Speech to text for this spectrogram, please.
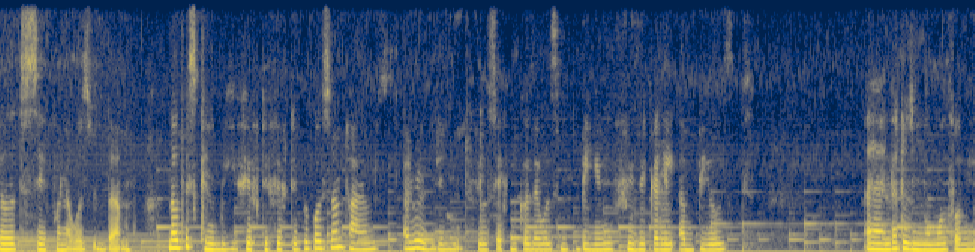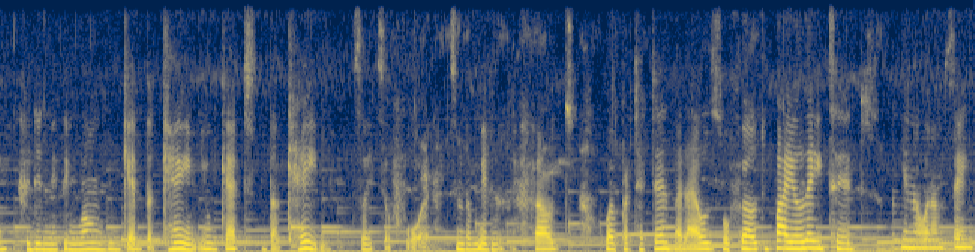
felt safe when I was with them. Now, this can be 50 50 because sometimes I really didn't feel safe because I was being physically abused. And that was normal for me. If you did anything wrong, you get the cane. You get the cane. So it's a four. It's in the middle. I felt well protected, but I also felt violated. You know what I'm saying?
